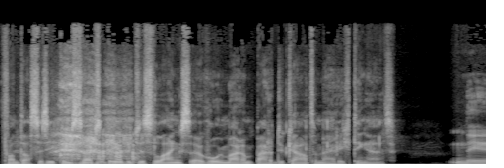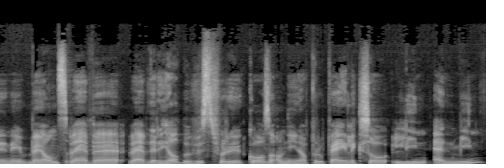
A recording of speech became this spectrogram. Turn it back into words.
Fantastisch. Ik kom straks eventjes langs. Uh, gooi maar een paar ducaten mijn richting uit. Nee, nee, nee. Bij ons, wij hebben, wij hebben er heel bewust voor gekozen om die oproep eigenlijk zo lean en mean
